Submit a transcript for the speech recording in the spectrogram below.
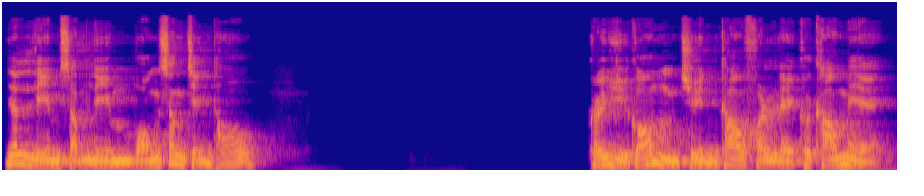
一念十念往生净土，佢如果唔全靠佛力，佢靠咩？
